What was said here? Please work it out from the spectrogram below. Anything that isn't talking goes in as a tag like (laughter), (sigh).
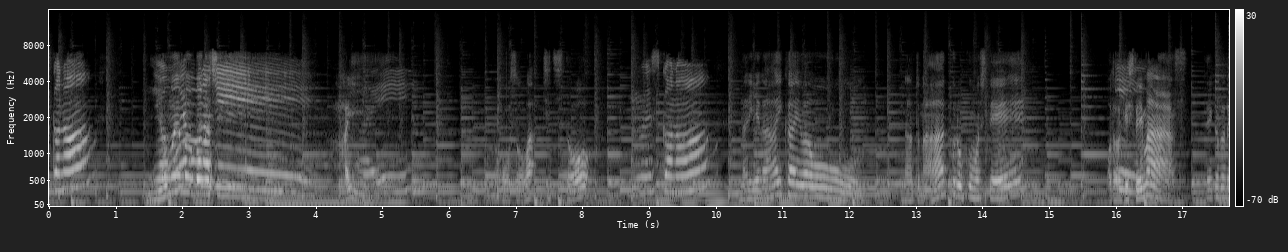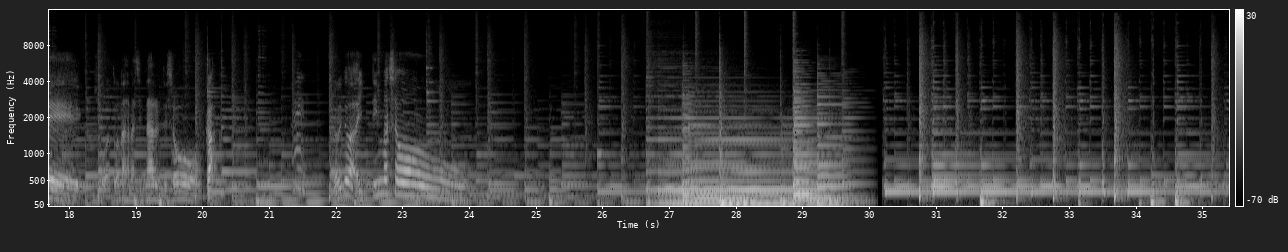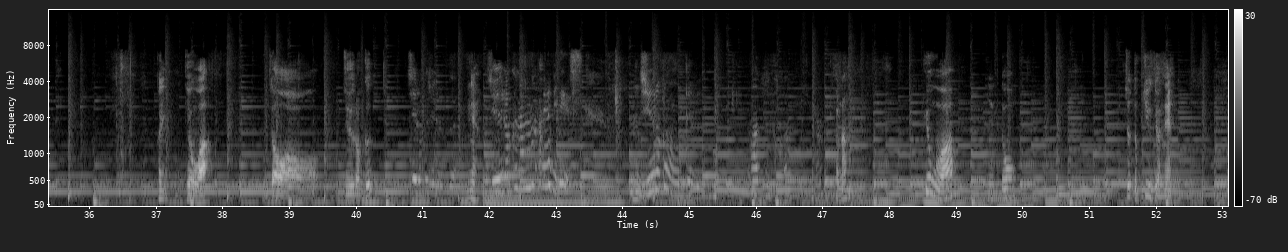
息子のよもやま話はい、はいこの放送は父と息子の何気ない会話をなんとなく録音してお届けしています。ということで今日はどんな話になるんでしょうか。それでは行ってみましょう。の木曜日です。うん16の木曜日。待ってんのかかな？今日は、えっと、ちょっと急遽ね、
